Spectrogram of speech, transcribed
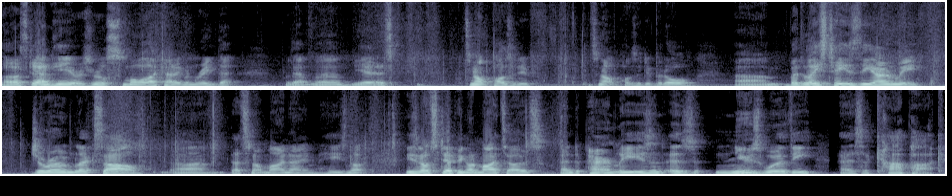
Oh, it's down here. It's real small. I can't even read that without. Um, yeah, it's it's not positive. It's not positive at all. Um, but at least he's the only Jerome Laxale. Uh, that's not my name. He's not. He's not stepping on my toes, and apparently isn't as newsworthy as a car park.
